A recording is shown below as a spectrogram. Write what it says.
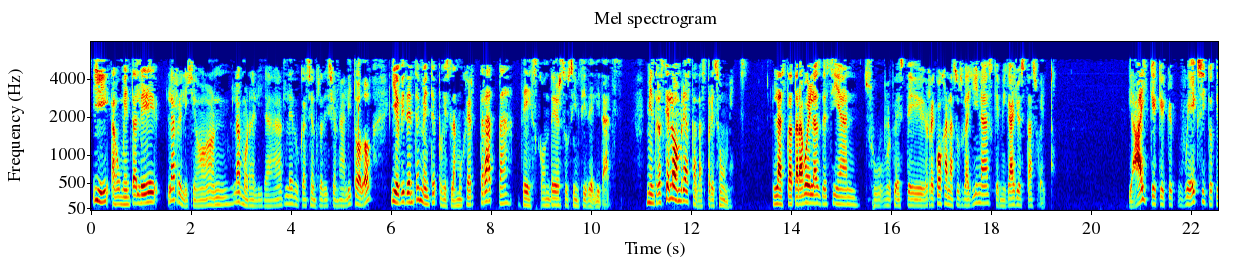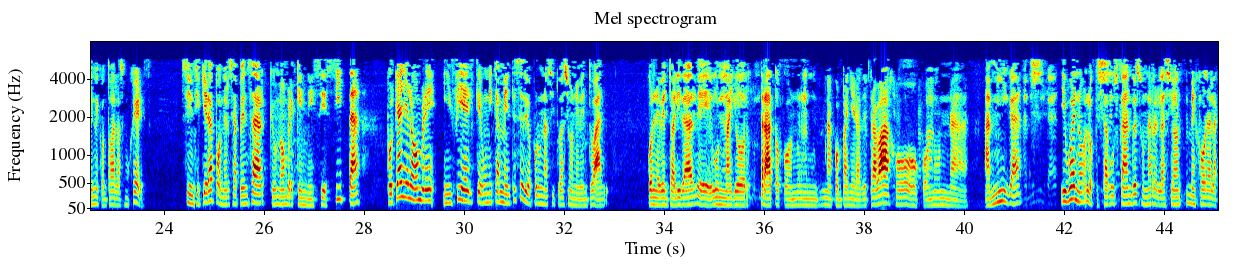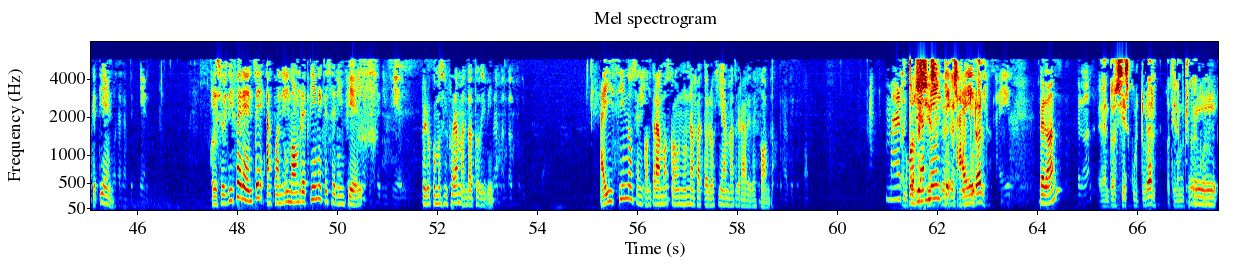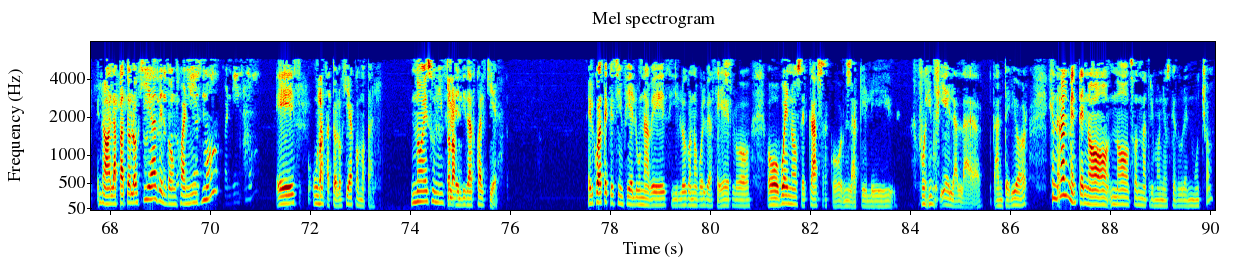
Y aumentale la religión, la moralidad, la educación tradicional y todo. Y evidentemente, pues la mujer trata de esconder sus infidelidades. Mientras que el hombre hasta las presume. Las tatarabuelas decían, su, este, recojan a sus gallinas que mi gallo está suelto. Y ay, qué, qué éxito tiene con todas las mujeres sin siquiera ponerse a pensar que un hombre que necesita, porque hay el hombre infiel que únicamente se dio por una situación eventual, con la eventualidad de un mayor trato con una compañera de trabajo o con una amiga, y bueno, lo que está buscando es una relación mejor a la que tiene. Eso es diferente a cuando un hombre tiene que ser infiel, pero como si fuera mandato divino ahí sí nos encontramos con una patología más grave de fondo. Más Obviamente, es, cultural. ¿Perdón? Entonces sí es cultural, o tiene mucho que ver con... Eh, no, la patología del don Juanismo es una patología como tal. No es una infidelidad cualquiera. El cuate que es infiel una vez y luego no vuelve a hacerlo, o bueno, se casa con la que le fue infiel a la anterior, generalmente no, no son matrimonios que duren mucho,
